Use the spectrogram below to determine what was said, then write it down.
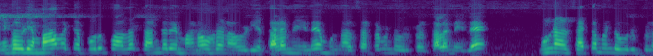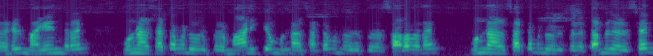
எங்களுடைய மாவட்ட பொறுப்பாளர் தண்டரை மனோகரன் அவருடைய தலைமையிலே முன்னாள் சட்டமன்ற உறுப்பினர் தலைமையிலே முன்னாள் சட்டமன்ற உறுப்பினர்கள் மகேந்திரன் முன்னாள் சட்டமன்ற உறுப்பினர் மாணிக்கம் முன்னாள் சட்டமன்ற உறுப்பினர் சரவணன் முன்னாள் சட்டமன்ற உறுப்பினர் தமிழரசன்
